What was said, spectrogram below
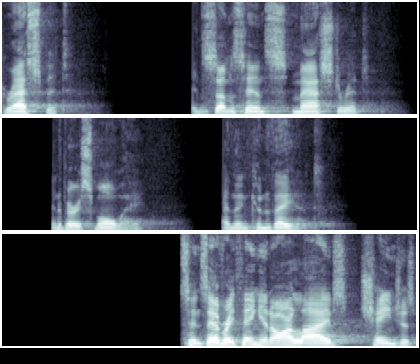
grasp it, in some sense, master it in a very small way, and then convey it. Since everything in our lives changes,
